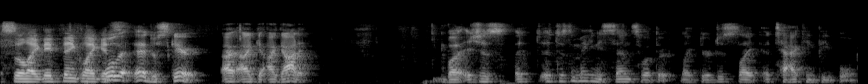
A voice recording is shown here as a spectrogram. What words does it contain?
So like they think like it's Well, they, they're scared. I, I, I got it. But it's just it, it doesn't make any sense what they're like. They're just like attacking people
